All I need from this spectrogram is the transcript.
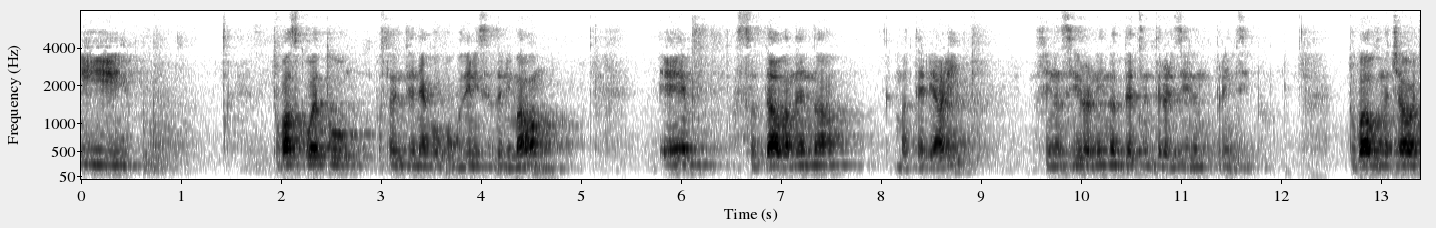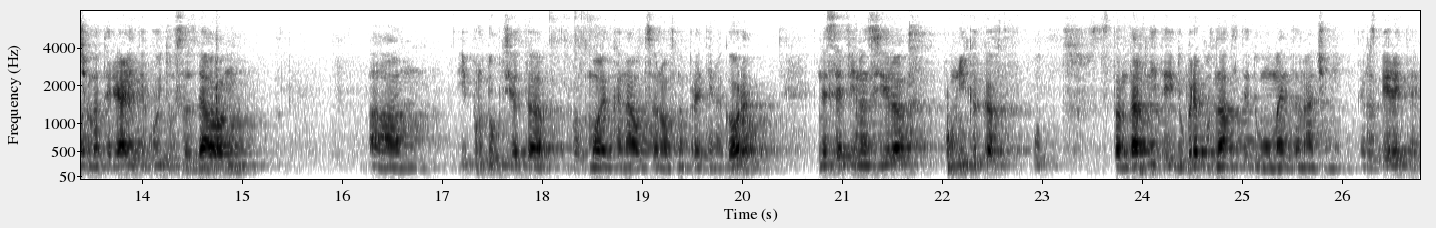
и това, с което последните няколко години се занимавам, е създаване на материали, финансирани на децентрализиран принцип. Това означава, че материалите, които създавам а, и продукцията в моя канал Цанов напред и нагоре, не се финансира по никакъв от стандартните и добре познатите до момента начини. Разбирайте,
